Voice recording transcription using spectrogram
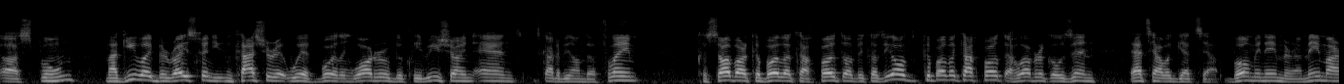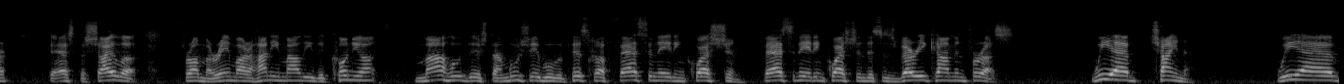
uh, spoon, magiloi bereischen, you can kasher it with boiling water, ubikli and it's got to be on the flame. Kasavar kabola kachpota, because the old kabola kachpota, whoever goes in, that's how it gets out. Bomine miramemar, the Esther Shaila from Maremar Hani Mali the Kunya. Mahu dishtamushe pischa. Fascinating question. Fascinating question. This is very common for us. We have China. We have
